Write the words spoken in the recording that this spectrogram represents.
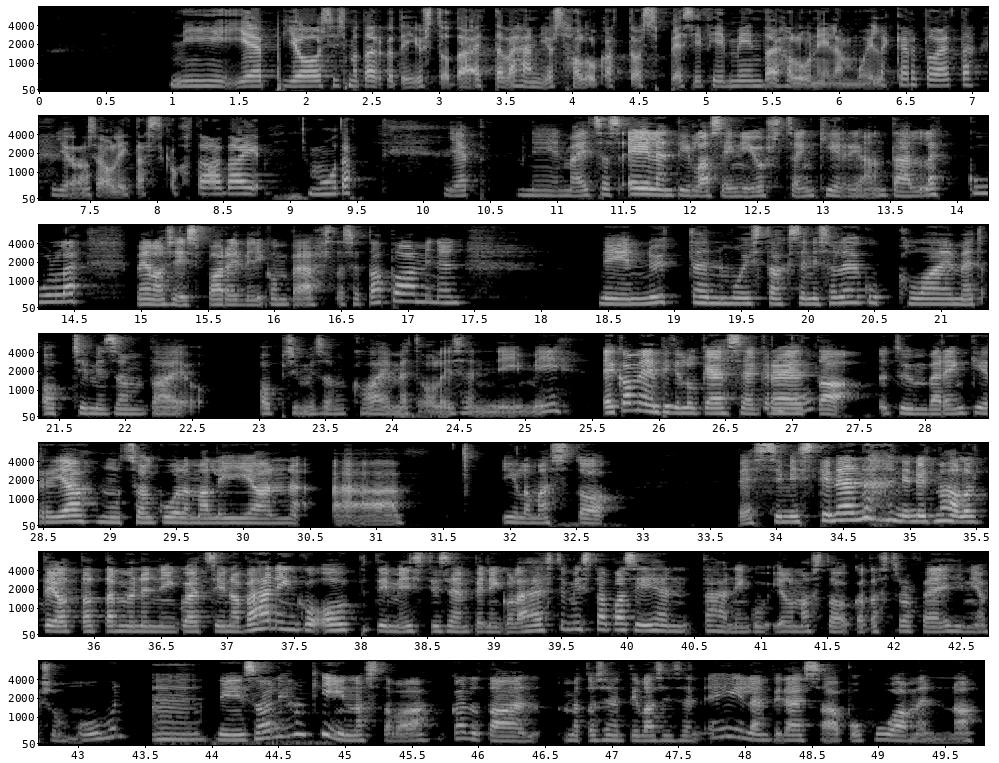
Niin, jep, joo, siis mä tarkoitin just tota, että vähän jos haluaa katsoa spesifimmin tai haluaa niille muille kertoa, että joo. se oli tässä kohtaa tai muuta. Jep, niin mä itse asiassa eilen tilasin just sen kirjan tälle kuulle. Meillä on siis pari viikon päästä se tapaaminen, niin nytten muistaakseni se oli joku Climate Optimism tai Optimism Climate oli sen nimi. Eka meidän piti lukea se Greta okay. Thunbergin kirja, mutta se on kuulemma liian ää, ilmasto pessimistinen, niin nyt me haluttiin ottaa tämmöinen, niin kuin, että siinä on vähän niin kuin optimistisempi niin kuin lähestymistapa siihen tähän niin kuin ilmastokatastrofeihin ja sun muuhun. Mm. Niin se on ihan kiinnostavaa. Katsotaan, mä tosiaan tilasin sen eilen, pitäisi saapua huomenna.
